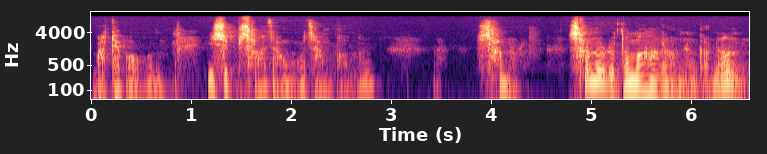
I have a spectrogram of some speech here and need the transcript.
마태복음 24장 5장 보면 산으로 산으로 도망하라는 거는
